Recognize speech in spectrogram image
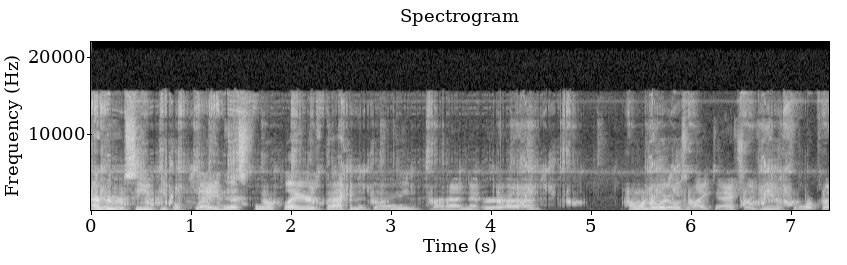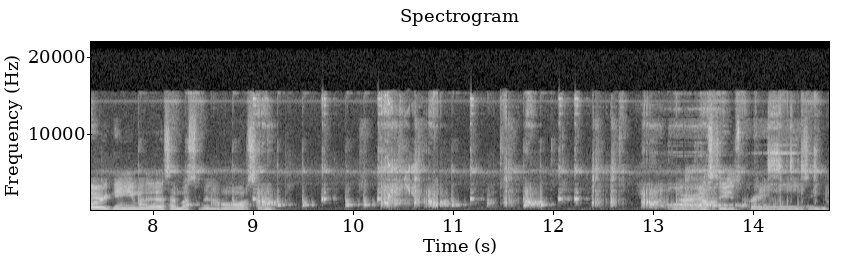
I remember seeing people play this four players back in the day, but I never, uh, I wonder what it was like to actually be in a four player game of this. That must have been awesome. Alright, this dude's pretty easy.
